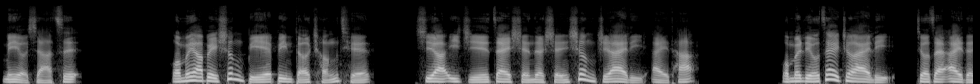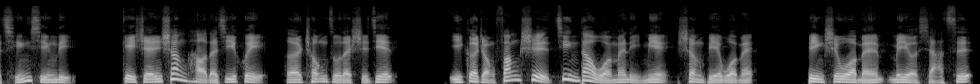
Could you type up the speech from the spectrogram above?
没有瑕疵。我们要被圣别并得成全，需要一直在神的神圣之爱里爱他。我们留在这爱里，就在爱的情形里，给神上好的机会和充足的时间，以各种方式进到我们里面圣别我们，并使我们没有瑕疵。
